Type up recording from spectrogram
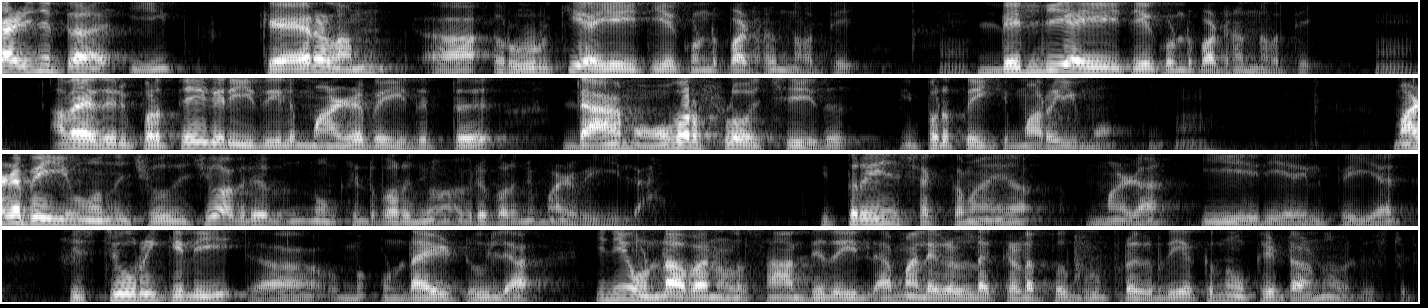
കഴിഞ്ഞിട്ട് ഈ കേരളം റൂർക്കി ഐ ഐ ടിയെ കൊണ്ട് പഠനം നടത്തി. ഡൽഹി ഐ ഐ ടിയെ കൊണ്ട് പഠനം നടത്തി. അതായത് ഒരു പ്രത്യേക രീതിയിൽ മഴ പെയ്തിട്ട് ഡാം ഓവർഫ്ലോ ചെയ്ത് ഇപ്പുറത്തേക്ക് മറിയുമോ? മഴ പെയ്യുമോ എന്ന് ചോദിച്ചു. അവർ നോക്കിയിട്ട് പറഞ്ഞു. അവർ പറഞ്ഞു മഴ പെയ്യില്ല. ഇത്രയും ശക്തമായ മഴ ഈ ഏരിയയിൽ പെയ്യാൻ ഹിസ്റ്റോറിക്കലി ഉണ്ടായിട്ടുമില്ല ഇനിയും ഉണ്ടാവാനുള്ള സാധ്യതയില്ല. മലകളുടെ കിടപ്പ് ഭൂപ്രകൃതിയൊക്കെ നോക്കിയിട്ടാണ് അവർ സ്റ്റഡി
